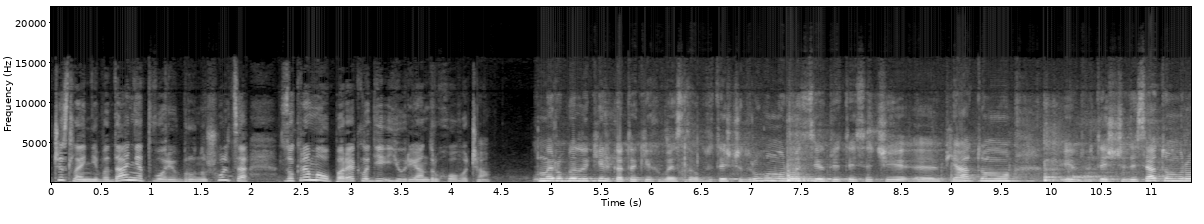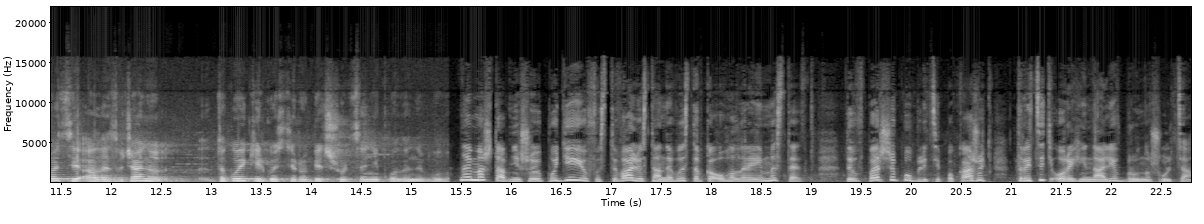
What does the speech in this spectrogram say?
численні видання творів Бруно Шульца, зокрема у перекладі Юрія Андруховича. Ми робили кілька таких виставок у 2002 році, у 2005 і в 2010 році, але звичайно такої кількості робіт Шульца ніколи не було. Наймасштабнішою подією фестивалю стане виставка у галереї мистецтв, де вперше публіці покажуть 30 оригіналів Бруно Шульца.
